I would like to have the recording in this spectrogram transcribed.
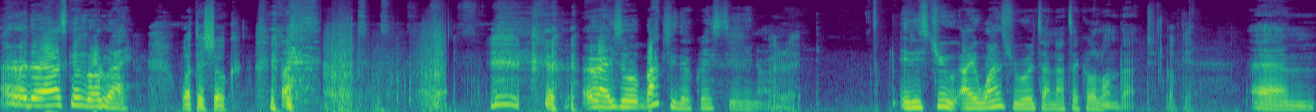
I don't know, they were asking God why. What a shock. Alright, so back to the question, you know. All right. It is true. I once wrote an article on that. Okay. um,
